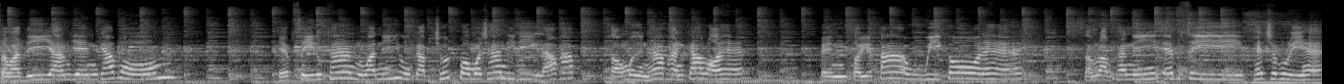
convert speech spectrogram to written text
สวัสดียามเย็นครับผม FC ทุกท่านวันนี้อยู่กับชุดโปรโมชั่นดีๆอีกแล้วครับ 25,900 ฮะ เป็น Toyota Vigo นะฮะสำหรับคันนี้ FC เพชรบุรีฮะ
